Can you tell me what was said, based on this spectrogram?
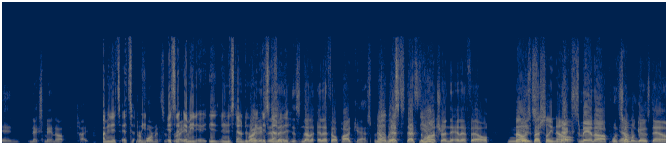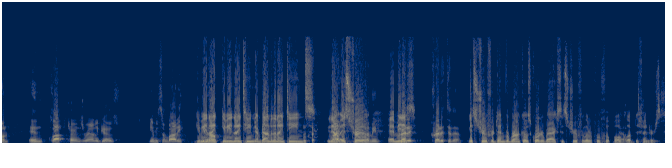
and next man up type I mean, it's it's I mean, performances. it's right? I mean, it, it, and it's down to the right. it's, It's, down it's, to the it's not an NFL podcast, but No, but that's that's the yeah. mantra in the NFL. No, especially now. next man up when Yeah. someone goes down, and Klopp turns around and goes, "Give me somebody." give me a know? nine, give me a nineteen. I'm down to the 19s. You know, I- it's true. I mean, I mean, credit it's credit to them. it's true for Denver Broncos quarterbacks. It's true for Liverpool Football Yeah, Club defenders.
